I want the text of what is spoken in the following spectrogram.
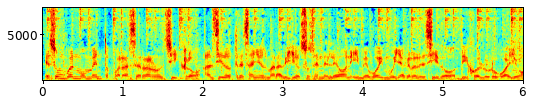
Es un buen momento para cerrar un ciclo. Han sido tres años maravillosos en el León y me voy muy agradecido, dijo el uruguayo.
